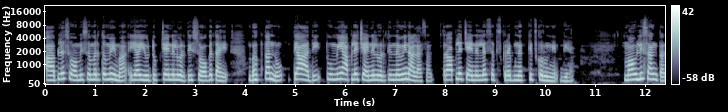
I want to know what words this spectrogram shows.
आपल्या स्वामी समर्थ महिमा या यूट्यूब चॅनलवरती स्वागत आहे. भक्तांनो त्याआधी तुम्ही आपल्या चॅनलवरती नवीन आला असाल तर आपल्या चॅनलला सबस्क्राईब नक्कीच करून घ्या. माऊली सांगतात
